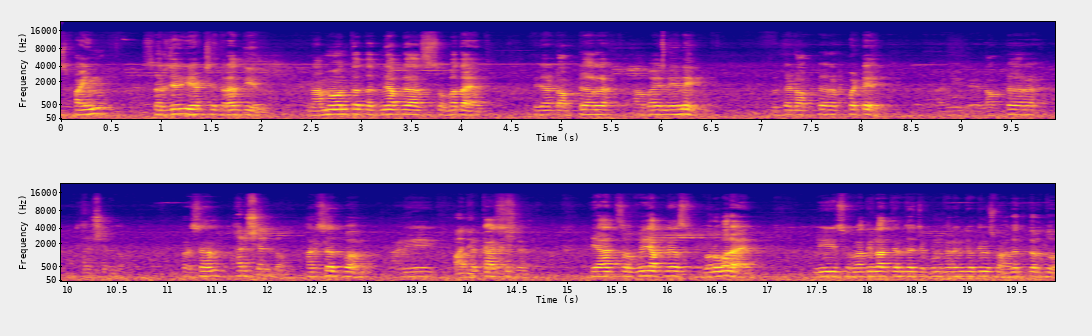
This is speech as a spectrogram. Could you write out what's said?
स्पाईन सर्जरी या क्षेत्रातील नामवंत तज्ज्ञ आपल्यासोबत आहेत. त्याच्यात डॉक्टर अभय नेने नंतर डॉक्टर पटेल आणि डॉक्टर हर्षल बम. प्रशांत हर्षल बम. हर्षद बम आणि काशीकर हे आज चौघही आपल्या बरोबर आहे मी सुरुवातीला त्यांचं चिपळूणकरांच्या वतीने स्वागत करतो.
